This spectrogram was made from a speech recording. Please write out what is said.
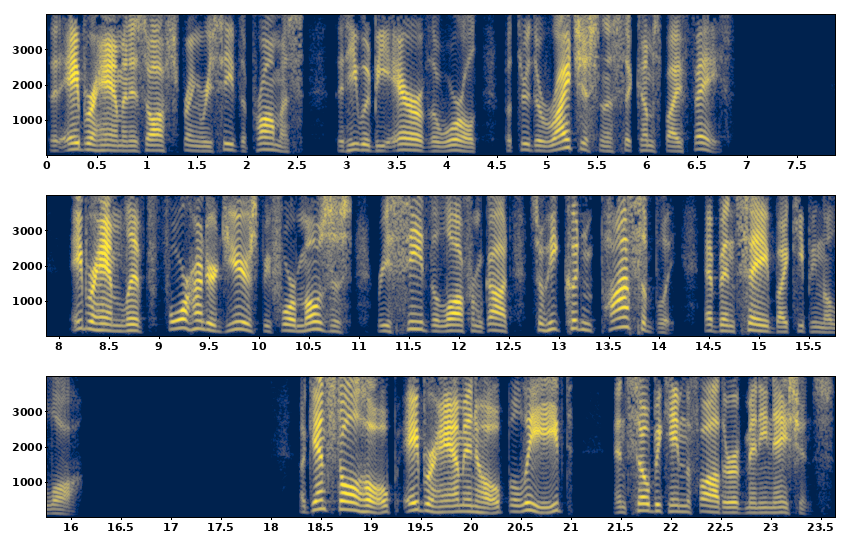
that Abraham and his offspring received the promise that he would be heir of the world, but through the righteousness that comes by faith. Abraham lived 400 years before Moses received the law from God, so he couldn't possibly have been saved by keeping the law. Against all hope, Abraham, in hope, believed and so became the father of many nations.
